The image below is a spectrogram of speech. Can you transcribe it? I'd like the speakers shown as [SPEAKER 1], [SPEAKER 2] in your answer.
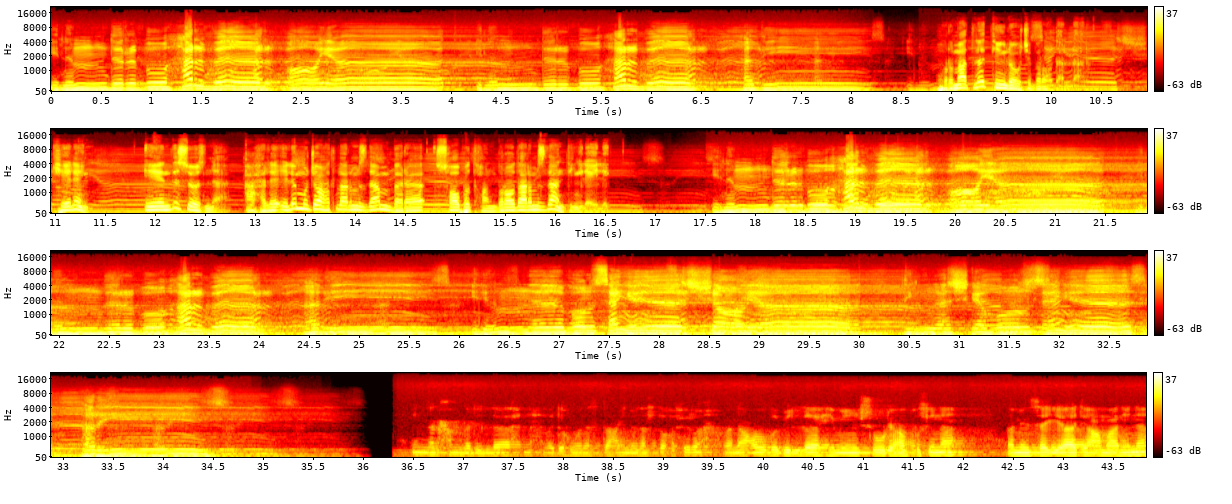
[SPEAKER 1] ilmdir bu har bir oyat ilmdir bu har bir hadis
[SPEAKER 2] Hurmatli tinglovchi birodarlar, keling, endi so'zni ahli ilm mujohidlarimizdan biri Sobitxon birodarimizdan tinglaylik.
[SPEAKER 1] ilmdir bu har bir oyat ilmdir bu har bir bo'lsangiz shoyat tinglashga bo'lsangiz haris
[SPEAKER 3] إن الحمد لله نحمده ونستعين ونستغفره ونعوذ بالله من شرور أنفسنا ومن سيئات أعمالنا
